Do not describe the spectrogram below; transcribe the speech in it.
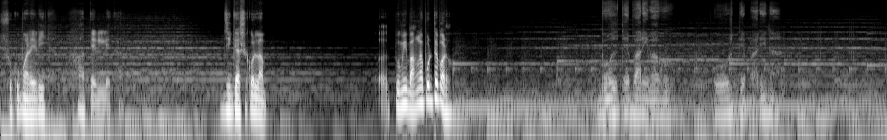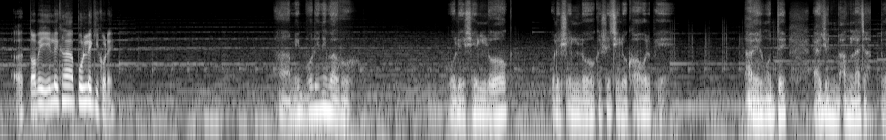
সুকুমারেরই হাতের লেখা। জিজ্ঞাসা করলাম "আহ, তুমি বাংলা পড়তে পারো? বলতে পারি বাবু পড়তে পারি না। তবে এ লেখা পড়লে কি করে? আমি বলিনি বাবু। পুলিশের লোক পুলিশের লোক এসেছিল খবর পেয়ে। তাদের মধ্যে একজন বাংলা জানত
